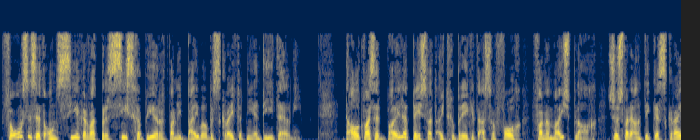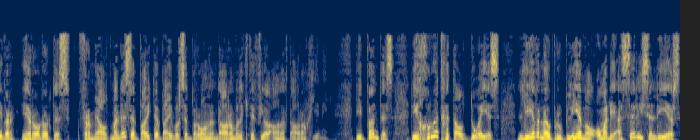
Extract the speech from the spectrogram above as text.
Vir ons is dit onseker wat presies gebeur het want die Bybel beskryf dit nie in detail nie. Dalk was dit builepes wat uitgebreek het as gevolg van 'n muisplaag, soos wat die antieke skrywer Herodotus vermeld, maar dis 'n buitebybelse bron en daarom wil ek te veel aandag daaraan gee nie. Die punt is, die groot getal dooies lewer nou probleme omdat die Assiriese leers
